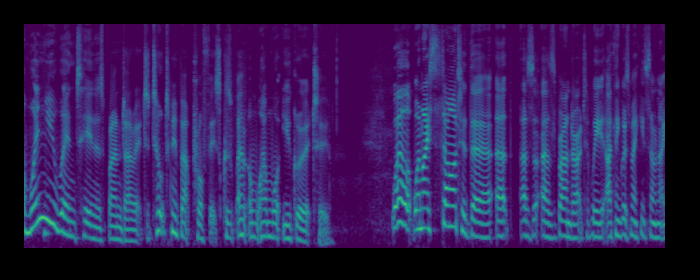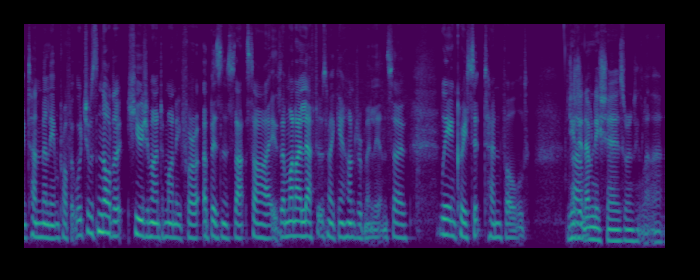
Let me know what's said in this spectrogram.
And when you went in as brand director, talk to me about profits because and, and what you grew it to. Well, when I started there at, uh, as as brand director, we I think was making something like ten million profit, which was not a huge amount of money for a business that size. And when I left, it was making hundred million. So we increased it tenfold. You didn't um, have any shares or anything like that.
